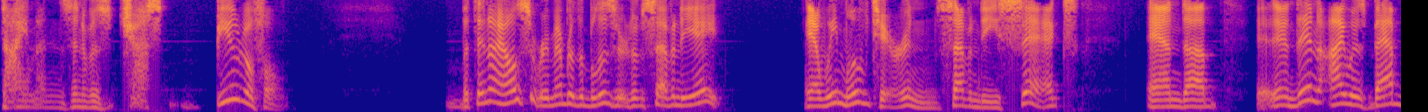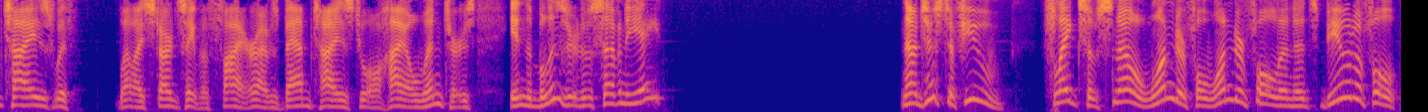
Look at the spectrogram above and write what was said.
diamonds, and it was just beautiful. But then I also remember the blizzard of 78. Yeah, we moved here in 76. And, uh, and then I was baptized with, well, I started say with fire. I was baptized to Ohio winters in the blizzard of 78. Now, just a few flakes of snow, wonderful, wonderful, and it's beautiful.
